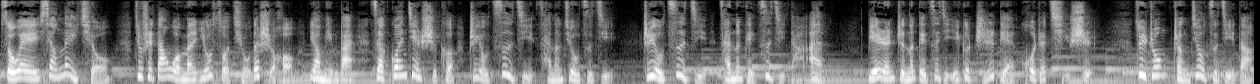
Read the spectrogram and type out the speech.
所谓向内求，就是当我们有所求的时候，要明白，在关键时刻，只有自己才能救自己，只有自己才能给自己答案，别人只能给自己一个指点或者启示，最终拯救自己的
